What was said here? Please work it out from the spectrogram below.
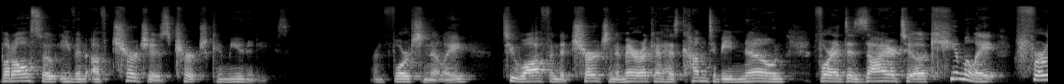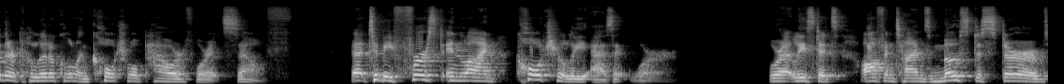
but also even of churches, church communities. Unfortunately, too often the church in America has come to be known for a desire to accumulate further political and cultural power for itself, uh, to be first in line culturally, as it were. Or at least it's oftentimes most disturbed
